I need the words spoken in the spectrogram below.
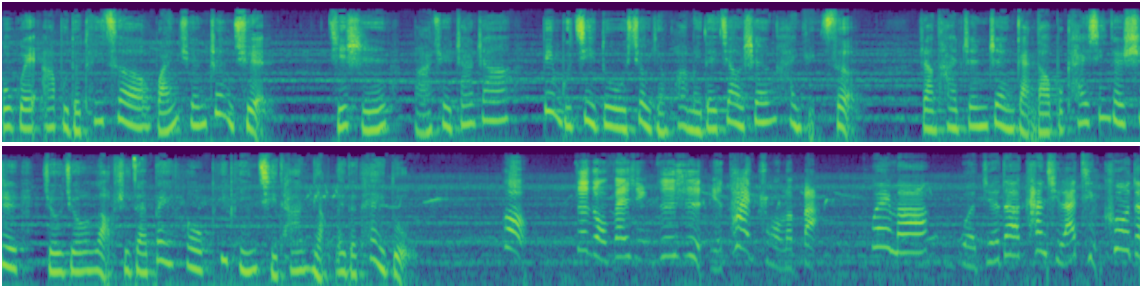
乌龟阿布的推测完全正确。其实麻雀渣渣并不嫉妒秀眼画眉的叫声和语色，让他真正感到不开心的是，啾啾老是在背后批评其他鸟类的态度。哼这种飞行姿势也太丑了吧？会吗？我觉得看起来挺酷的，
